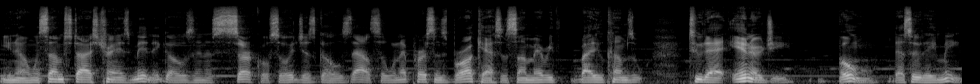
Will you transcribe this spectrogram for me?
You know when something starts transmitting it goes in a circle so it just goes out. So when that person's broadcasting something everybody who comes to that energy boom that's who they meet.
